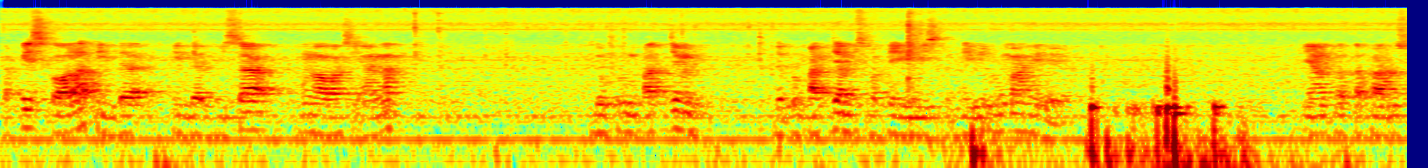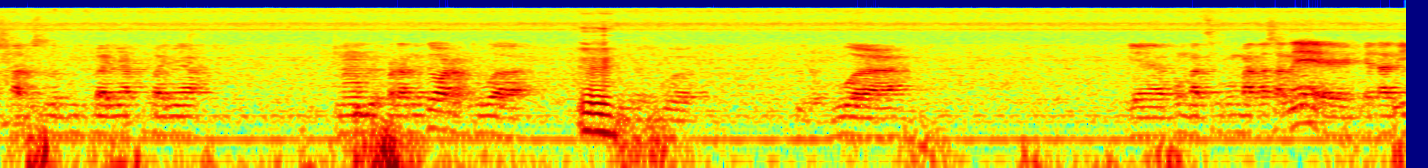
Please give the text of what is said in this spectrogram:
Tapi sekolah tidak tidak bisa mengawasi anak 24 jam 24 jam seperti seperti di rumah gitu ya. Yang tetap harus harus lebih banyak banyak mengambil peran itu orang tua. Menurut gua. Menurut gua. Ya pembatas pembatasannya ya, kayak tadi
